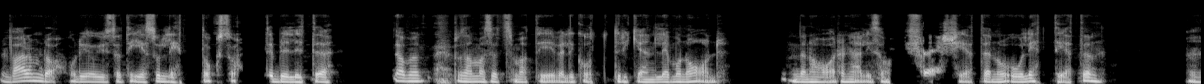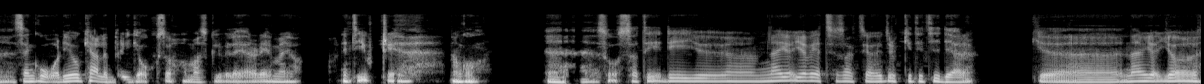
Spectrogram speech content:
varm då. Och det är just att det är så lätt också. Det blir lite, ja men på samma sätt som att det är väldigt gott att dricka en lemonad. Den har den här liksom fräschheten och, och lättheten Eh, sen går det ju att kallbrygga också om man skulle vilja göra det, men jag har inte gjort det någon gång. Eh, så, så det, det, är ju, eh, nej jag, jag vet som sagt, jag har ju druckit det tidigare. Och, eh, nej, jag, jag,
